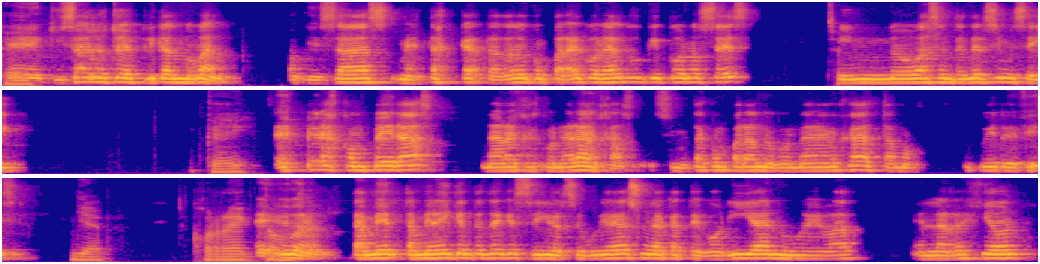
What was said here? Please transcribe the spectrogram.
Eh, quizás lo estoy explicando mal, o quizás me estás tratando de comparar con algo que conoces y no vas a entender si me seguís. Okay. Esperas con peras naranjas con naranjas. Si me estás comparando con naranjas, estamos un poquito difícil. Yep. Correcto. Eh, y bueno, también, también hay que entender que ciberseguridad es una categoría nueva en la región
